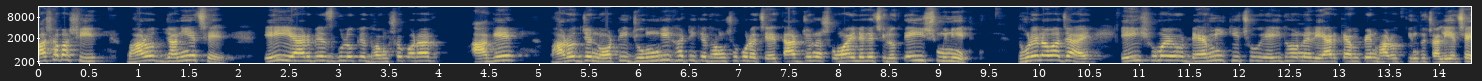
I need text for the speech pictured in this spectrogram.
পাশাপাশি ভারত জানিয়েছে এই এয়ারবেস গুলোকে ধ্বংস করার আগে ভারত যে নটি জঙ্গি ঘাঁটিকে ধ্বংস করেছে, তার জন্য সময় লেগেছিল তেইশ মিনিট। ধরে নেওয়া যায়, এই সময়ও ড্যামি কিছু এই ধরনের এয়ার ক্যাম্পেন ভারত কিন্তু চালিয়েছে।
